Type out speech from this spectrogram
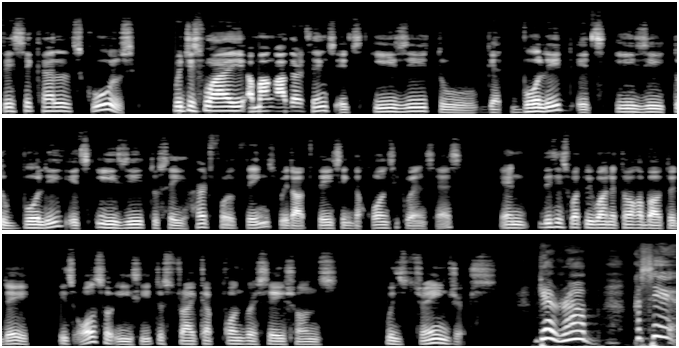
physical schools. Which is why, among other things, it's easy to get bullied, it's easy to bully, it's easy to say hurtful things without facing the consequences. And this is what we want to talk about today. It's also easy to strike up conversations with strangers. Yeah, Rob. Kasi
